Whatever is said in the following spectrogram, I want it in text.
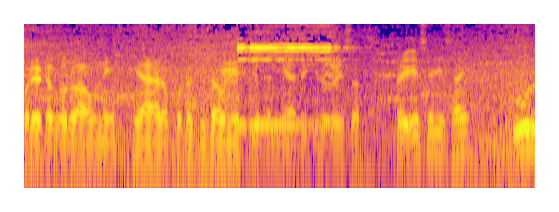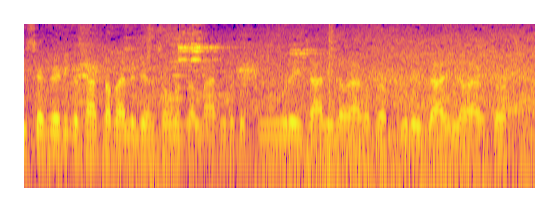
पर्यटकहरू आउने यहाँ आएर फोटो खिचाउने त्यो पनि यहाँ देखिँदो रहेछ। र यसरी चाहिँ फुल सेक्युरिटीको साथ तपाईँहरूले देख्न सक्नुहुन्छ माथिपट्टि पुरै जाली लगाएको छ पुरै जाली लगाएको छ।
